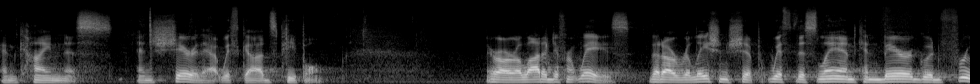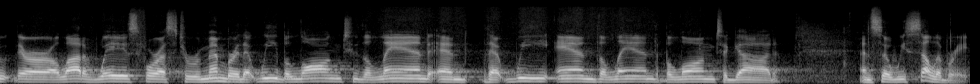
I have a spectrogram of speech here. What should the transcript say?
and kindness and share that with God's people. There are a lot of different ways that our relationship with this land can bear good fruit. There are a lot of ways for us to remember that we belong to the land and that we and the land belong to God. And so we celebrate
